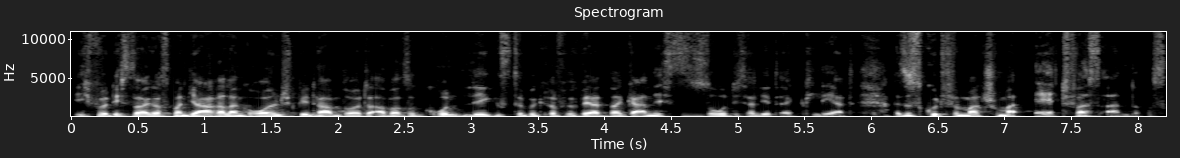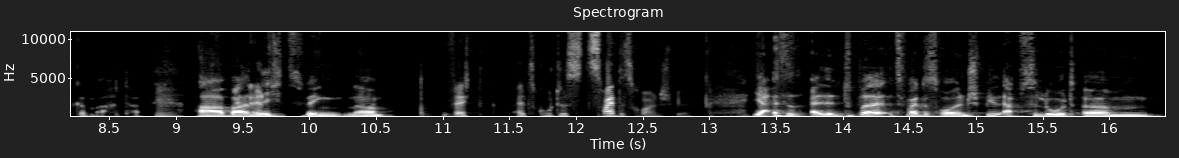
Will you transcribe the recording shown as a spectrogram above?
ich würde nicht sagen, dass man jahrelang Rollenspiel haben sollte, aber so grundlegendste Begriffe werden da gar nicht so detailliert erklärt. Also es ist gut, wenn man schon mal etwas anderes gemacht hat. Hm. Aber als, nicht zwingend, ne? Vielleicht als gutes zweites Rollenspiel. Ja, es ist ein super zweites Rollenspiel, absolut. Ähm,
